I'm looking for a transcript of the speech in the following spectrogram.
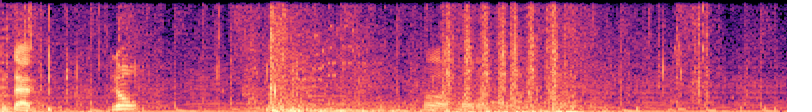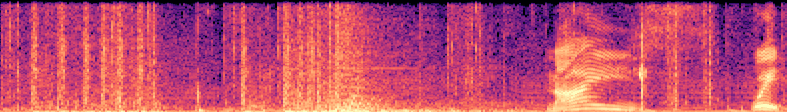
I'm dead. No. Hold on, hold on. Nice. Wait.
